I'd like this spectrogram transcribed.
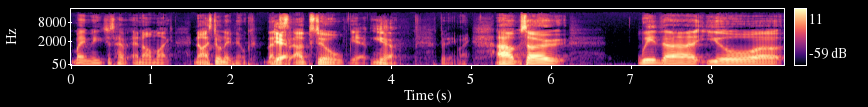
Maybe just have." And I'm like, "No, I still need milk. That's, Yeah. I'm still, yeah, Yeah. But anyway, um, so with uh, your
